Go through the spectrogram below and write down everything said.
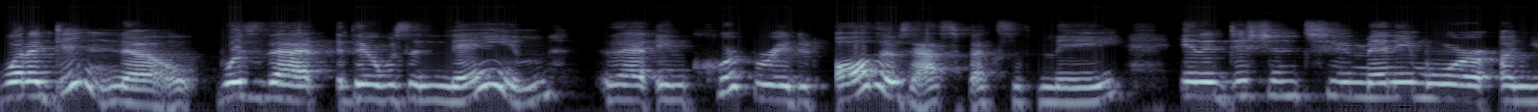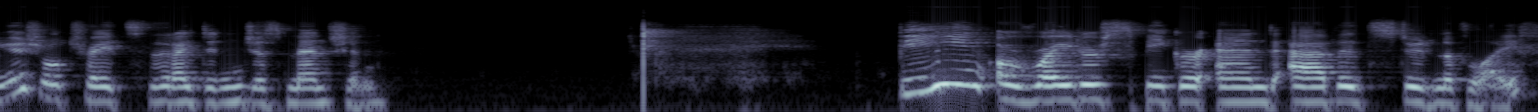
What I didn't know was that there was a name that incorporated all those aspects of me, in addition to many more unusual traits that I didn't just mention. Being a writer, speaker, and avid student of life,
